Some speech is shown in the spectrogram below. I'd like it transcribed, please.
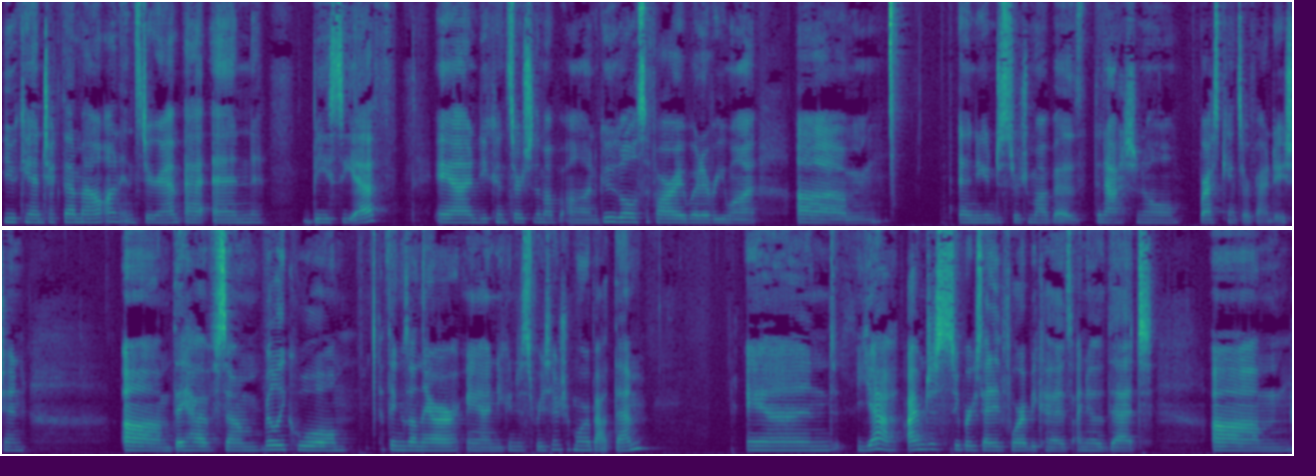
You can check them out on Instagram at NBCF, and you can search them up on Google, Safari, whatever you want. Um, and you can just search them up as the National Breast Cancer Foundation. Um, they have some really cool things on there, and you can just research more about them. And yeah, I'm just super excited for it because I know that um,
